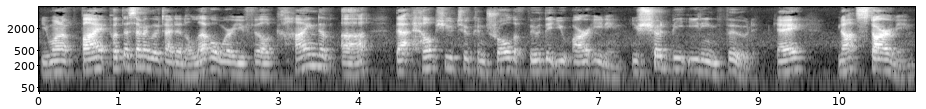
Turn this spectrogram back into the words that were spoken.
you want to find put the semaglutide at a level where you feel kind of uh that helps you to control the food that you are eating you should be eating food okay not starving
